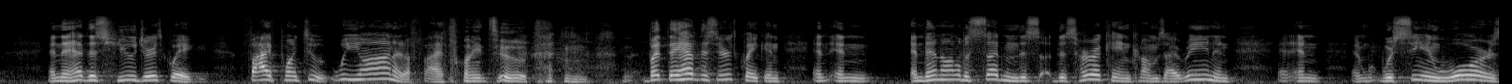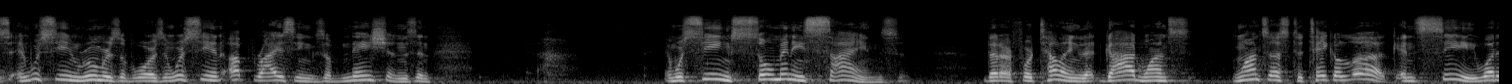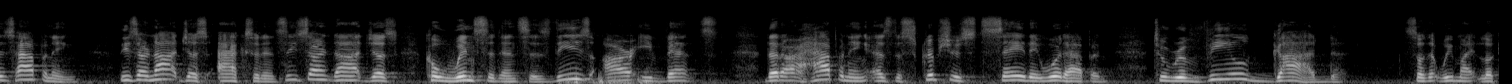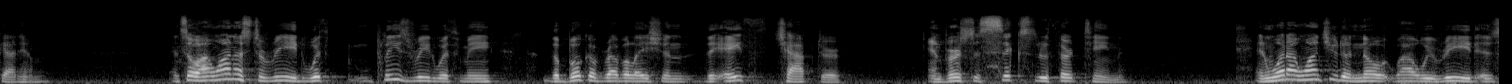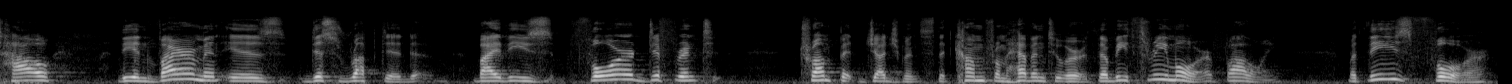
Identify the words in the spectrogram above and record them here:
And they had this huge earthquake. 5.2. We yawn at a 5.2. but they have this earthquake, and, and, and, and then all of a sudden, this, this hurricane comes, Irene, and, and, and we're seeing wars, and we're seeing rumors of wars, and we're seeing uprisings of nations, and, and we're seeing so many signs that are foretelling that God wants, wants us to take a look and see what is happening. These are not just accidents. These are not just coincidences. These are events that are happening as the scriptures say they would happen to reveal God so that we might look at him. And so I want us to read with please read with me the book of Revelation, the 8th chapter, and verses 6 through 13. And what I want you to note while we read is how the environment is disrupted by these four different trumpet judgments that come from heaven to earth. There'll be three more following. But these four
